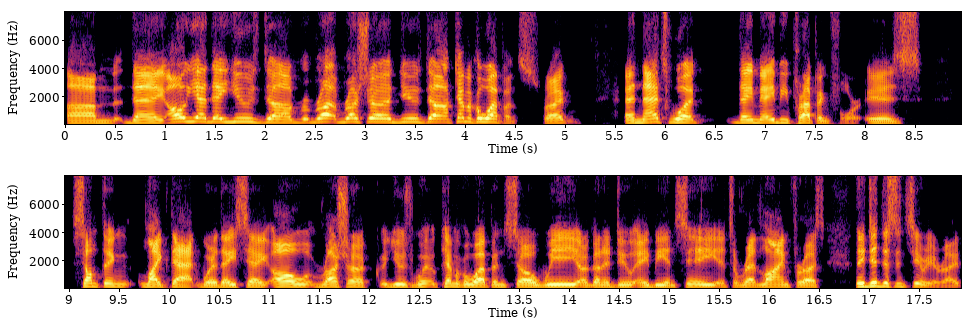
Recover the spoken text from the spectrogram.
Um, they, oh, yeah, they used, uh, Russia used uh, chemical weapons, right? And that's what they may be prepping for is something like that, where they say, oh, Russia used chemical weapons, so we are going to do A, B, and C. It's a red line for us. They did this in Syria, right?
